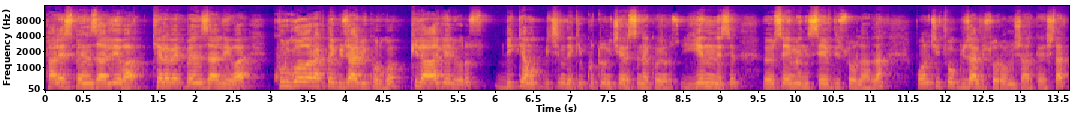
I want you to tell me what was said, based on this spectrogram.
Thales benzerliği var. Kelebek benzerliği var. Kurgu olarak da güzel bir kurgu. Plağa geliyoruz. Dik yamuk biçimdeki kutunun içerisine koyuyoruz. Yeni nesil ÖSYM'nin sevdiği sorulardan. Onun için çok güzel bir soru olmuş arkadaşlar.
